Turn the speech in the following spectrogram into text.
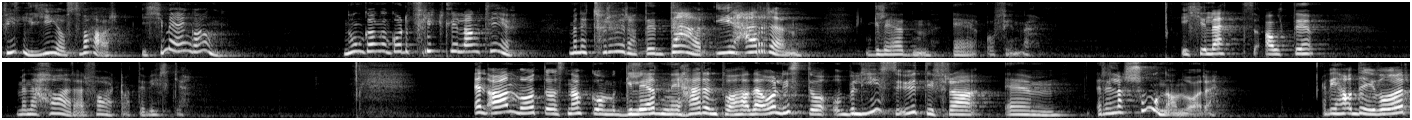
vil gi oss svar. Ikke med en gang. Noen ganger går det fryktelig lang tid. Men jeg tror at det er der, i Herren, gleden er å finne. Ikke lett alltid men jeg har erfart at det virker. En annen måte å snakke om gleden i Herren på hadde jeg også lyst til å, belyse ut ifra eh, relasjonene våre. Vi hadde i vår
